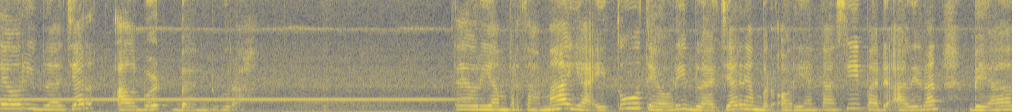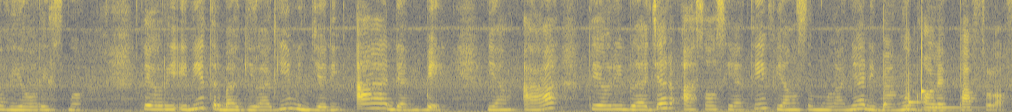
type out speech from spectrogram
teori belajar Albert Bandura. Teori yang pertama yaitu teori belajar yang berorientasi pada aliran behaviorisme. Teori ini terbagi lagi menjadi A dan B. Yang A, teori belajar asosiatif yang semulanya dibangun oleh Pavlov.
